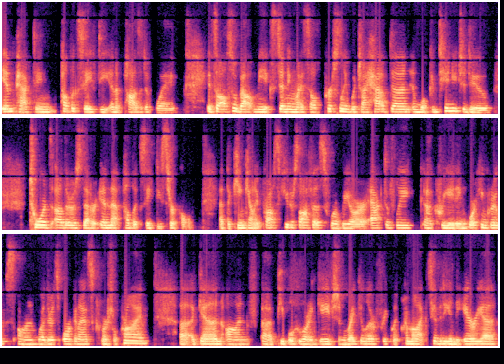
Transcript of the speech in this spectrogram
impacting public safety in a positive way. It's also about me extending myself personally, which I have done and will continue to do towards others that are in that public safety circle. At the King County Prosecutor's Office, where we are actively uh, creating working groups on whether it's organized commercial crime, uh, again, on uh, people who are engaged in regular, frequent criminal activity in the area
